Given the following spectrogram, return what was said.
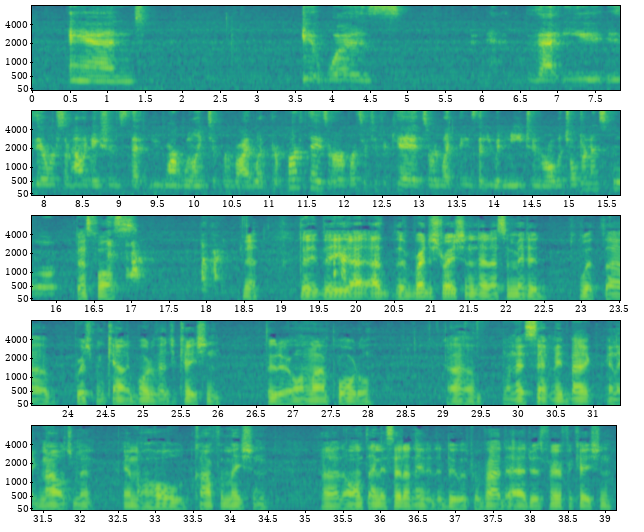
and it was that you there were some allegations that you weren't willing to provide like their birthdays or birth certificates or like things that you would need to enroll the children in school. That's false. That, okay. Yeah, the the okay. I, I, the registration that I submitted with uh, Richmond County Board of Education through their online portal. Uh, when they sent me back an acknowledgement and the whole confirmation uh, the only thing they said I needed to do was provide the address verification.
